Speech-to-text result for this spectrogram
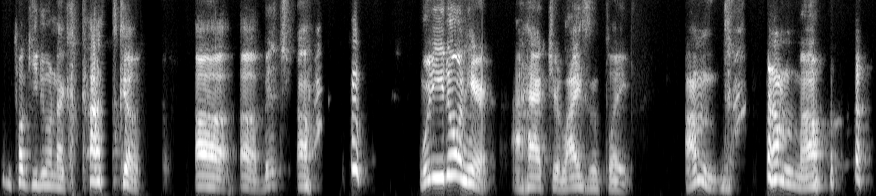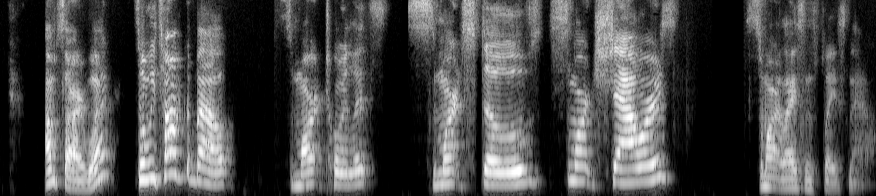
What the fuck you doing at Costco? Uh, uh, bitch. Uh, what are you doing here? I hacked your license plate. I'm, I'm, I'm sorry. What? So we talked about smart toilets, smart stoves, smart showers, smart license plates now.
